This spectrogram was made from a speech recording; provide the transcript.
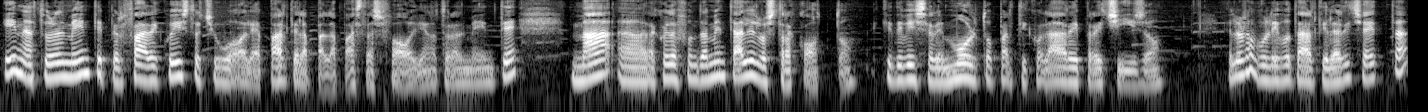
e naturalmente per fare questo ci vuole, a parte la, la pasta sfoglia naturalmente, ma uh, la cosa fondamentale è lo stracotto, che deve essere molto particolare e preciso. E allora volevo darti la ricetta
